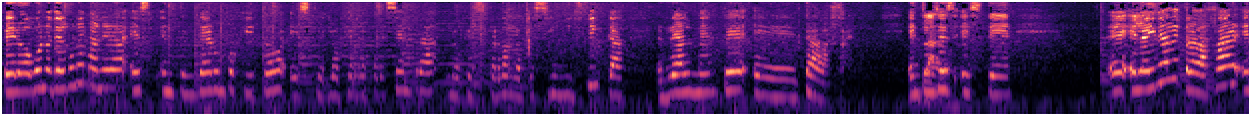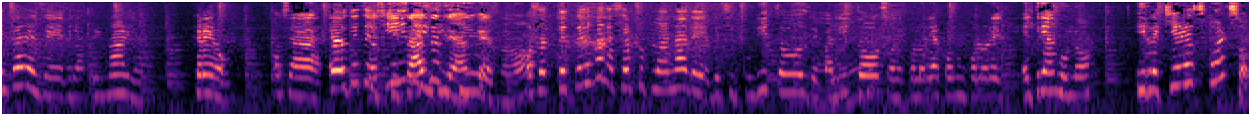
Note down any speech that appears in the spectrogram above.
pero bueno, de alguna manera es entender un poquito este, lo que representa, lo que, perdón, lo que significa realmente eh, trabajar. Entonces, claro. este eh, la idea de trabajar entra desde la primaria, creo. O sea, desde pues quizás desde antes, ¿no? O sea, te, te, dejan hacer tu plana de, de circulitos, de palitos o de colorear con un color el, el, triángulo y requiere esfuerzo.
